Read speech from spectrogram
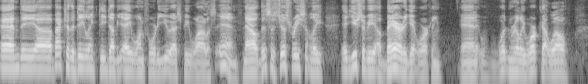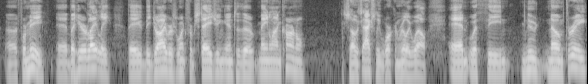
And the uh, back to the D-Link DWA 140 USB wireless in. Now this is just recently. It used to be a bear to get working, and it wouldn't really work that well uh, for me. Uh, but here lately, they the drivers went from staging into the mainline kernel, so it's actually working really well. And with the new GNOME 3,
